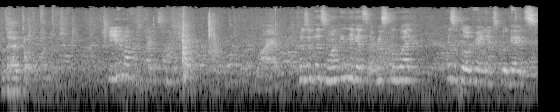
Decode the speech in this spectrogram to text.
but the head got behind it. Do you even have to pay for something? why? Because if there's one thing that gets every school wet, it's a floor crane next Bill Gates.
